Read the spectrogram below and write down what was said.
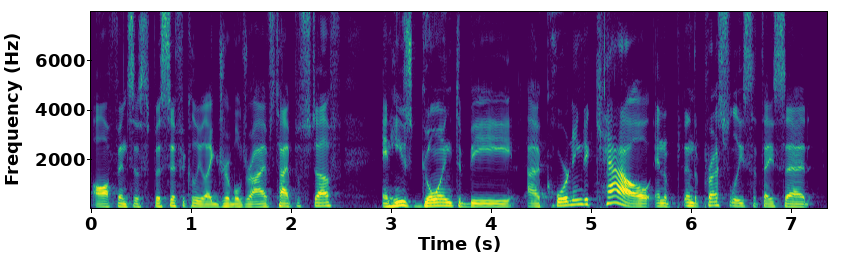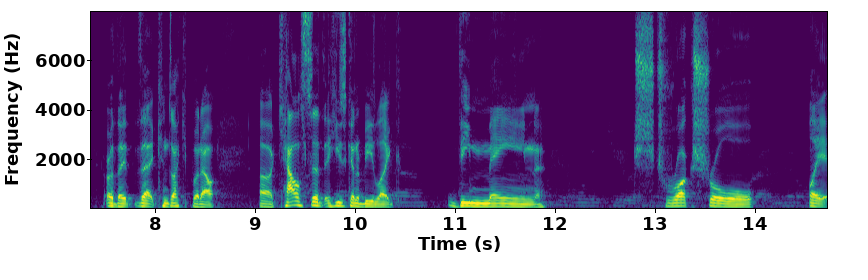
offensive, specifically like dribble drives type of stuff. And he's going to be, according to Cal, in, a, in the press release that they said, or that, that Kentucky put out, uh, Cal said that he's going to be like the main structural like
